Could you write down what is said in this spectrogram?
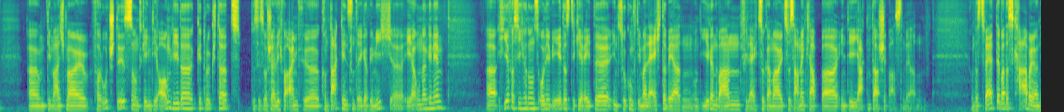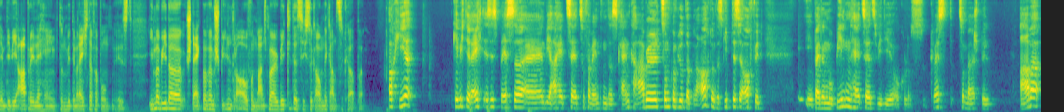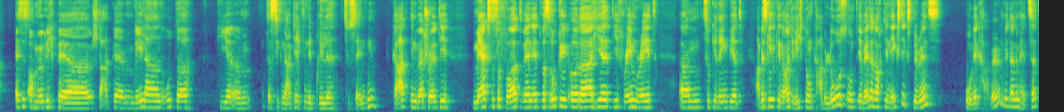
ähm, die manchmal verrutscht ist und gegen die Augenlider gedrückt hat. Das ist wahrscheinlich vor allem für Kontaktlinzenträger wie mich äh, eher unangenehm. Äh, hier versichert uns Olivier, dass die Geräte in Zukunft immer leichter werden und irgendwann vielleicht sogar mal zusammenklappbar in die Jackentasche passen werden. Und das zweite war das Kabel, an dem die VR-Brille hängt und mit dem Rechner verbunden ist. Immer wieder steigt man beim Spielen drauf und manchmal wickelt es sich sogar um den ganzen Körper. Auch hier gebe ich dir recht, es ist besser, ein VR-Headset zu verwenden, das kein Kabel zum Computer braucht. Und das gibt es ja auch für, bei den mobilen Headsets wie die Oculus Quest zum Beispiel. Aber es ist auch möglich, per starkem WLAN-Router hier ähm, das Signal direkt in die Brille zu senden gerade in Virtual Reality merkst du sofort, wenn etwas ruckelt oder hier die Framerate ähm, zu gering wird. Aber es geht genau in die Richtung kabellos und ihr werdet auch die nächste Experience ohne Kabel mit einem Headset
